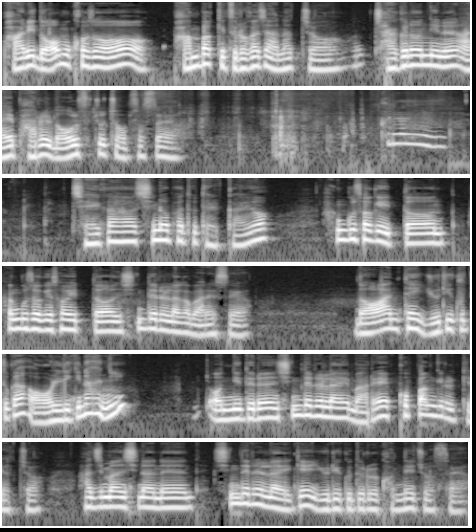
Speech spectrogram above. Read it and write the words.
발이 너무 커서 반밖에 들어가지 않았죠. 작은 언니는 아예 발을 넣을 수조차 없었어요. 큰 언니. 제가 신어봐도 될까요? 한 구석에 있던 한 구석에 서 있던 신데렐라가 말했어요. 너한테 유리구두가 어울리긴 하니? 언니들은 신데렐라의 말에 콧방귀를 뀌었죠. 하지만 신하는 신데렐라에게 유리구두를 건네주었어요.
